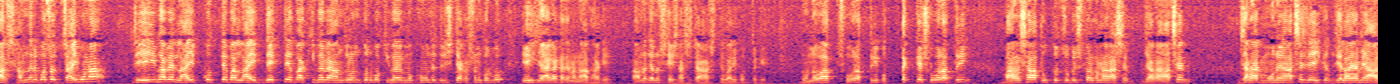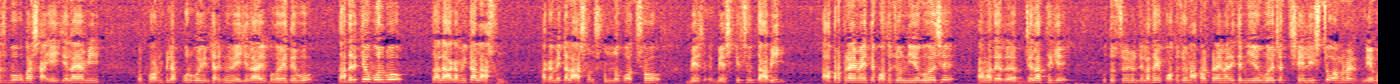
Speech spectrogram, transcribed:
আর সামনের বছর চাইব না যে এইভাবে লাইভ করতে বা লাইভ দেখতে বা কীভাবে আন্দোলন করব, কীভাবে মুখ্যমন্ত্রীর দৃষ্টি আকর্ষণ করব, এই জায়গাটা যেন না থাকে। আমরা যেন শেষ হাসিটা হাসতে পারি প্রত্যেকে। ধন্যবাদ। শিবরাত্রি প্রত্যেককে শিবরাত্রি বারাসাত, উত্তর চব্বিশ পরগনার আসে যারা আছেন, যারা মনে আছে যে এই জেলায় আমি আসব বা এই জেলায় আমি ফর্ম ফিল আপ করব ইন্টারভিউ এই জেলায় হয়ে দেবো, তাদেরকেও বলব, তাহলে আগামীকাল আসুন। আগামীকাল আসুন শূন্যপদ সহ বেশ বেশ কিছু দাবি। আপার প্রাইমারিতে কতজন নিয়োগ হয়েছে আমাদের জেলা থেকে, উত্তর চব্বিশ জেলা থেকে কতজন আপার প্রাইমারিতে নিয়োগ হয়েছে, সেই লিস্টও আমরা নেব।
